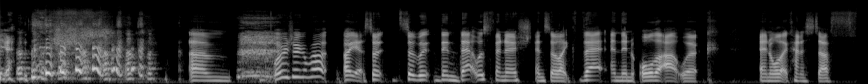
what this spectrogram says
yeah. Um, what were we talking about? Oh yeah, so so then that was finished, and so like that, and then all the artwork and all that kind of stuff,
